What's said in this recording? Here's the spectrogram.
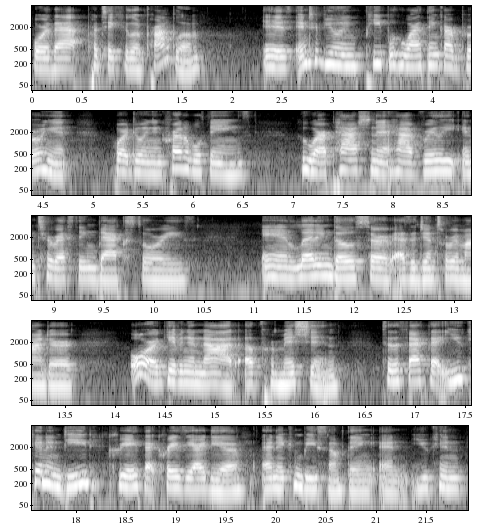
for that particular problem is interviewing people who I think are brilliant, who are doing incredible things, who are passionate, have really interesting backstories, and letting those serve as a gentle reminder or giving a nod of permission to the fact that you can indeed create that crazy idea and it can be something and you can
